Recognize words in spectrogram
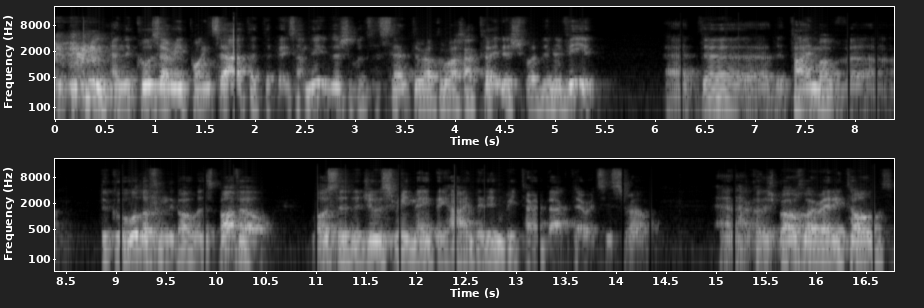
and the Kuzari points out that the Beis Hamikdash was the center of Ruach HaKodesh for the Nevi'im. At the, the time of uh, the Geula from the Golus Bavel, most of the Jews remained behind. They didn't return back to Eretz. And HaKadosh Baruch Hu already told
